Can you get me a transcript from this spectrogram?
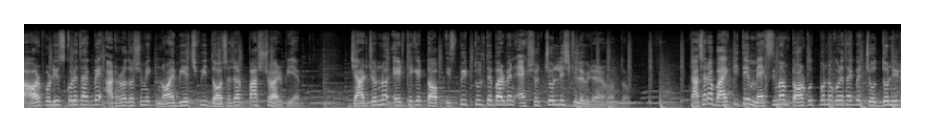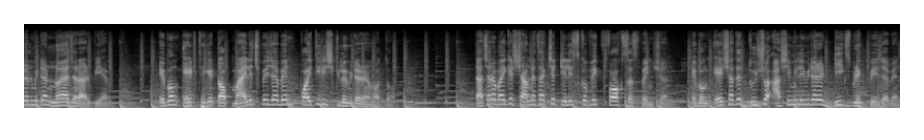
পাওয়ার প্রডিউস করে থাকবে আঠারো দশমিক নয় বিএইচপি দশ হাজার পাঁচশো আরপিএম, যার জন্য এর থেকে টপ স্পিড তুলতে পারবেন একশো চল্লিশ কিলোমিটারের মতো। তাছাড়া বাইকটিতে ম্যাক্সিমাম টর্ক উৎপন্ন করে থাকবে চোদ্দ নিউটন মিটার নয় হাজার আরপিএম এবং এর থেকে টপ মাইলেজ পেয়ে যাবেন পঁয়ত্রিশ কিলোমিটারের মতো। তাছাড়া বাইকের সামনে থাকছে টেলিস্কোপিক ফক্স সাসপেনশন এবং এর সাথে দুইশো আশি মিলিমিটারের ডিস্ক ব্রেক পেয়ে যাবেন।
